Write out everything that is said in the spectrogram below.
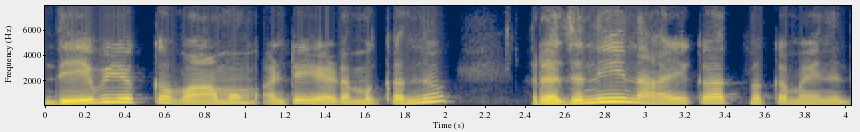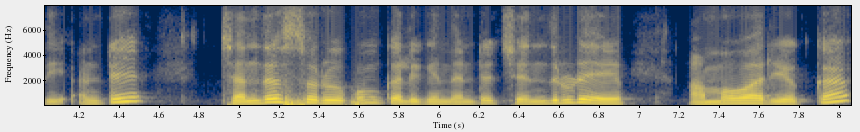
దేవి యొక్క వామం అంటే ఎడమ కన్ను రజనీ నాయకాత్మకమైనది అంటే చంద్రస్వరూపం కలిగింది అంటే చంద్రుడే అమ్మవారి యొక్క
